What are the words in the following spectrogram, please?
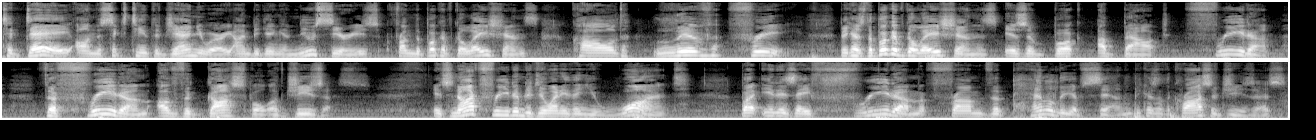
Today, on the 16th of January, I'm beginning a new series from the book of Galatians called Live Free. Because the book of Galatians is a book about freedom, the freedom of the gospel of Jesus. It's not freedom to do anything you want, but it is a freedom from the penalty of sin because of the cross of Jesus,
